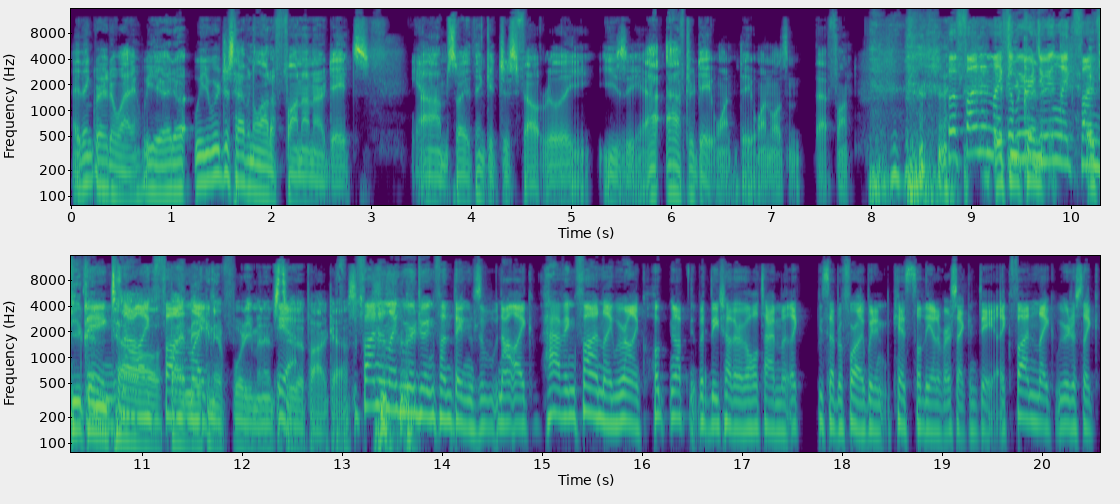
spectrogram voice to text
I think right away we had we were just having a lot of fun on our dates. Yeah. Um, so I think it just felt really easy a- after date one. Day one wasn't that fun, but fun and like we were doing like fun if you things, can tell not like by fun like making it 40 minutes Yeah. to the podcast. fun and like we were doing fun things, not like having fun. Like we weren't like hooking up with each other the whole time. Like we said before, like we didn't kiss till the end of our second date. Like fun, like we were just like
